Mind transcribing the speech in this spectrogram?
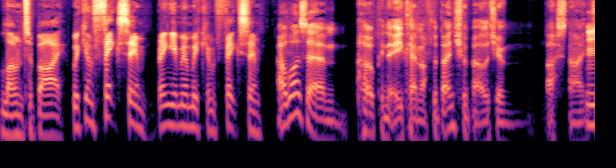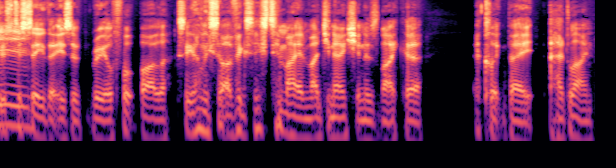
Loan to buy. We can fix him. Bring him in. We can fix him. I was um, hoping that he came off the bench for Belgium last night, just to Mm. see that he's a real footballer, because he only sort of exists in my imagination as like a, a clickbait headline.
